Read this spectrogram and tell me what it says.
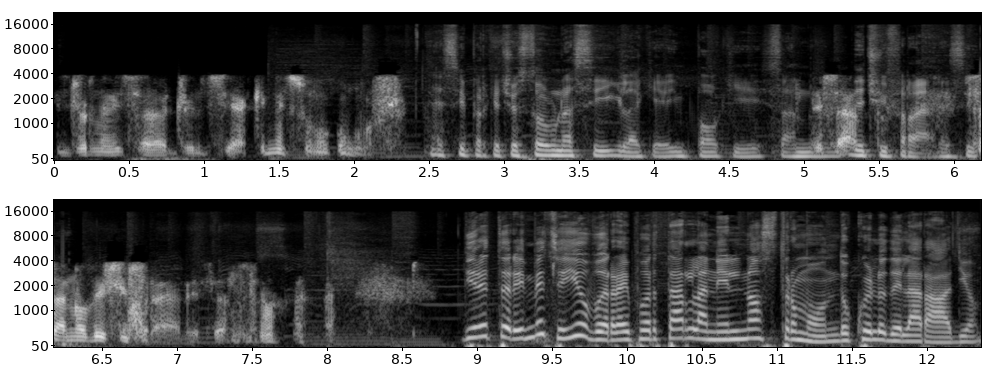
il giornalista dell'agenzia che nessuno conosce. Eh sì, perché c'è solo una sigla che in pochi sanno esatto. decifrare. Sì. Sanno decifrare, esatto. Direttore, invece io vorrei portarla nel nostro mondo, quello della radio.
